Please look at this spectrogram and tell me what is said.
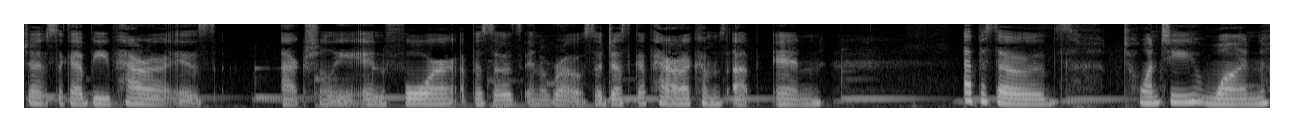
Jessica B. Para is actually in four episodes in a row. So Jessica Para comes up in episodes 21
